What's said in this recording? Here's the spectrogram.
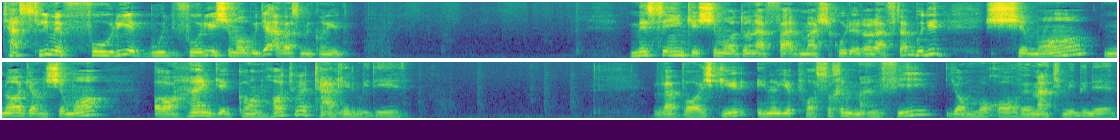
تسلیم فوری, بود فوری شما بوده عوض می‌کنید. مثل اینکه شما دو نفر مشغول را رفتن بودید شما ناگهان شما آهنگ گام هاتون رو تغییر می‌دید. و باشگیر اینو یه پاسخ منفی یا مقاومت می‌بینه.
